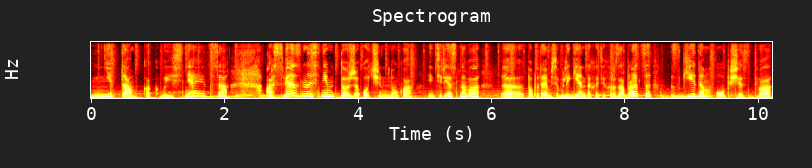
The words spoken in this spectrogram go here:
не там, как выясняется. А связано с ним тоже очень много интересного. Э, попытаемся в легендах этих разобраться с гидом общества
